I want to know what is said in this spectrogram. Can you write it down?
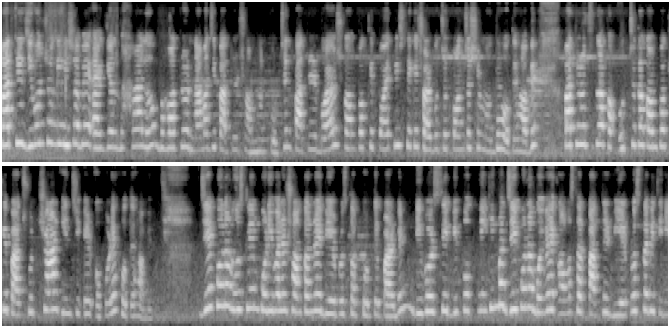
পাত্রীর জীবনসঙ্গী হিসাবে একজন ভালো, ভদ্র, নামাজি পাত্রের সন্ধান করছেন। পাত্রের বয়স কমপক্ষে পঁয়ত্রিশ থেকে সর্বোচ্চ পঞ্চাশের মধ্যে হতে হবে। পাত্রের উচ্চতা উচ্চতা কমপক্ষে পাঁচ ফুট চার ইঞ্চি এর ওপরে হতে হবে। যে কোনো মুসলিম পরিবারের সন্তানরাই বিয়ের প্রস্তাব করতে পারবেন। ডিভোর্সি বিপত্নী কিংবা যে কোনো বৈবাহিক অবস্থার পাত্রের বিয়ের প্রস্তাবে তিনি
